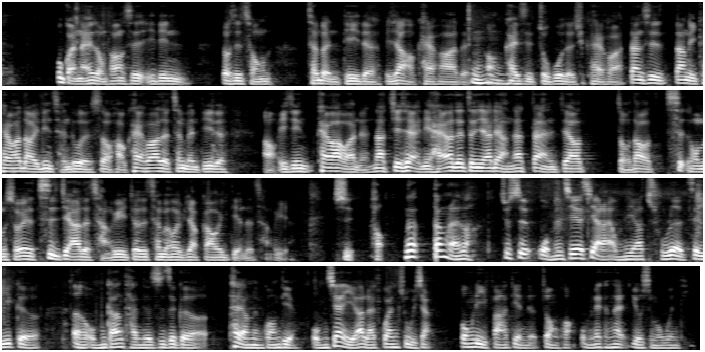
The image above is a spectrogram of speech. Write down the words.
不管哪一种方式，一定都是从成本低的、比较好开发的哦开始逐步的去开发。但是当你开发到一定程度的时候，好开发的成本低的。哦，已经开发完了。那接下来你还要再增加量，那当然就要走到次我们所谓的次家的场域，就是成本会比较高一点的场域。是好，那当然了，就是我们接下来我们要除了这一个，呃，我们刚刚谈的是这个太阳能光电，我们现在也要来关注一下风力发电的状况。我们来看看有什么问题。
